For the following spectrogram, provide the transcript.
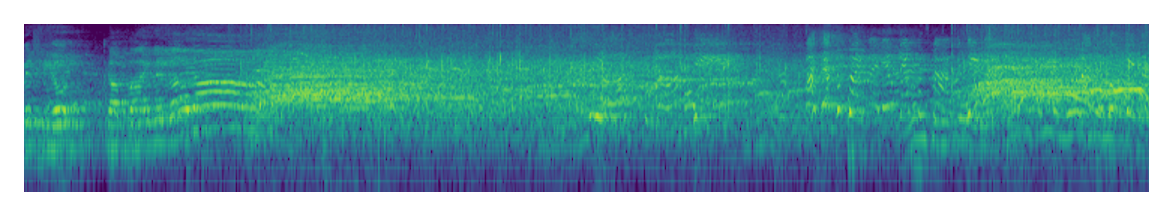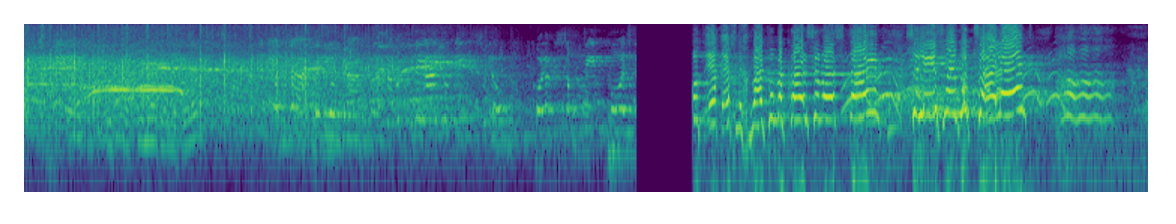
מחיאות כפיים המשרתים פה איזה... איך, איך נחמד פה בקהל של השתיים? שלי יש מהם פה צ'אלנט?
